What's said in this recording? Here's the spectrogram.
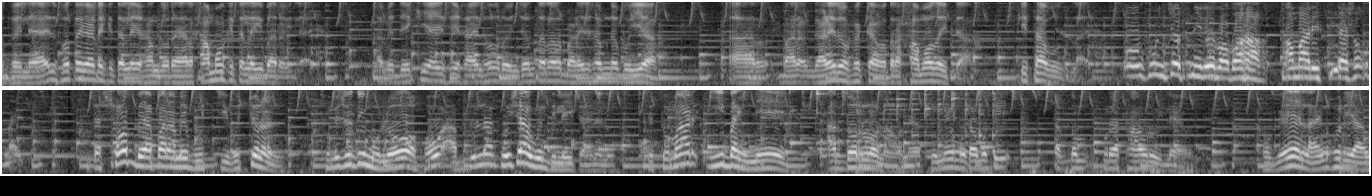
উদ্ভাইলে? আইজ ফতে গাটে কিতা লাগি খান ধরে আর খামো কিতা লাগি বার হইলে। আমি দেখি আইছি খাইল হো রঞ্জন তারার বাড়ির সামনে বইয়া আর গাড়ির অপেক্ষা কতরা খামো যাইতা। কিতা বুঝলাই ও পঞ্চত নিরে বাবা আমার ইতিহাস নাই। এটা সব ব্যাপার আমি বুঝছি বুঝছ না? তুমি যদি মূলো হো আবদুল্লাহর পয়সা আগুন দিলেই তাই না তে তোমার ই বাইনে আর ধরলো না হলে। তুমি মোটামুটি একদম পুরা থাও রইলে হবে, লাইন করি আও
